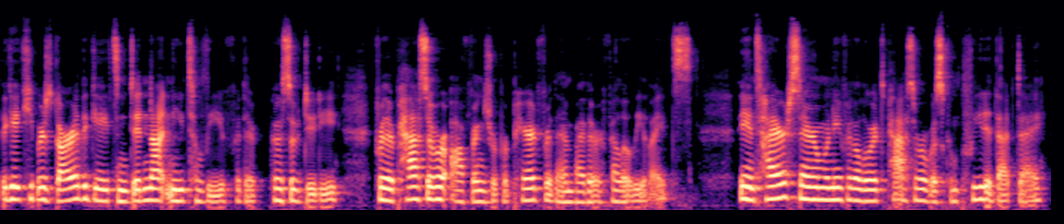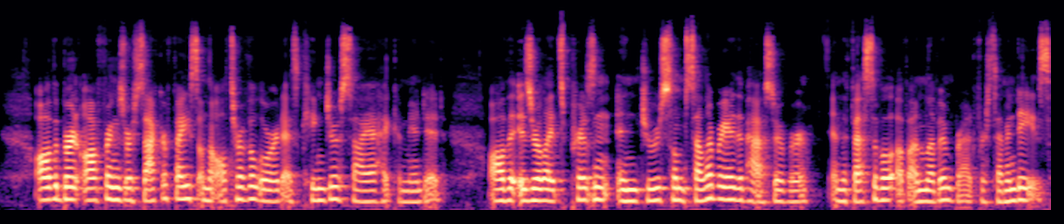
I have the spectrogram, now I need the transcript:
The gatekeepers guarded the gates and did not need to leave for their posts of duty, for their Passover offerings were prepared for them by their fellow Levites. The entire ceremony for the Lord's Passover was completed that day. All the burnt offerings were sacrificed on the altar of the Lord as King Josiah had commanded. All the Israelites present in Jerusalem celebrated the Passover and the festival of unleavened bread for seven days.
